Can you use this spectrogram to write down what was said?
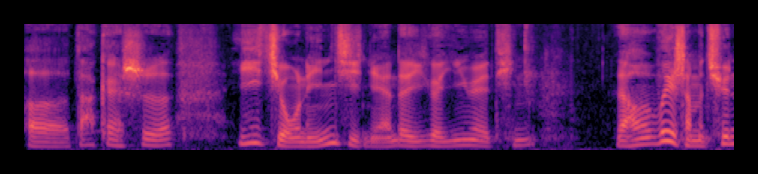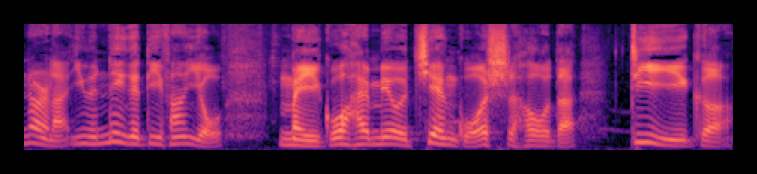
呃，大概是。一九零几年的一个音乐厅，然后为什么去那儿呢？因为那个地方有美国还没有建国时候的第一个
